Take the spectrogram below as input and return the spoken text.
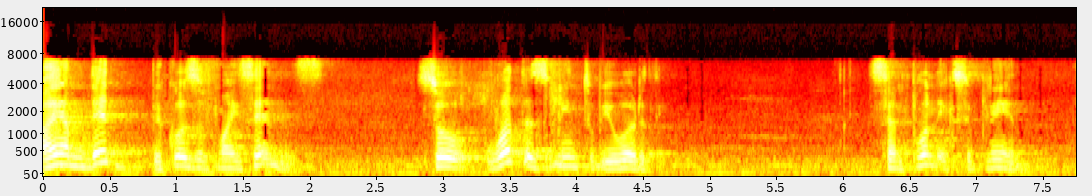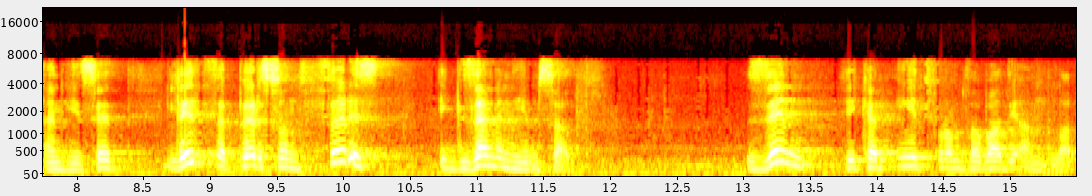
I am dead because of my sins. So, what does it mean to be worthy? St. Paul explained, and he said, Let the person first examine himself. Then he can eat from the body and blood.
